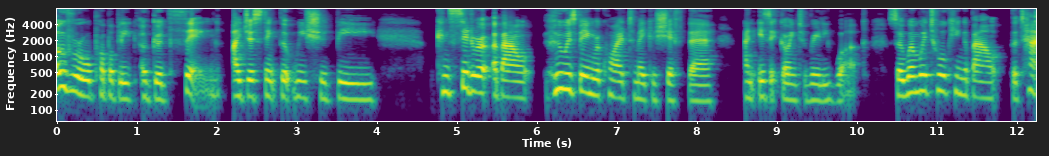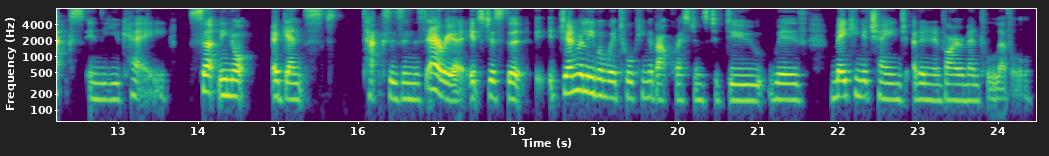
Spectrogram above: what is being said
overall probably a good thing. I just think that we should be considerate about who is being required to make a shift there and is it going to really work. So when we're talking about the tax in the UK, certainly not against taxes in this area. It's just that generally, when we're talking about questions to do with making a change at an environmental level,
